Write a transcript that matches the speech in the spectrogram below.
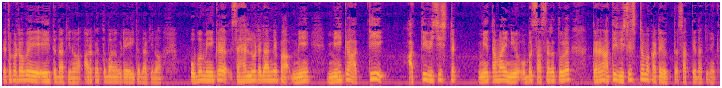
එතකොට ඔබ ඒ හිත දකිනවා අර පැත්ත බලනකොට ඒ හිත දකිනවා ඔබ මේක සැහැල්ලුවට ගන්න එපා. මේ මේක අති අති විශිෂ්ට මේ තමයි ඔබ සසර තුල කරන අති විශිෂ්ටම කටයුත්ත සත්‍ය දකින්න එක.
